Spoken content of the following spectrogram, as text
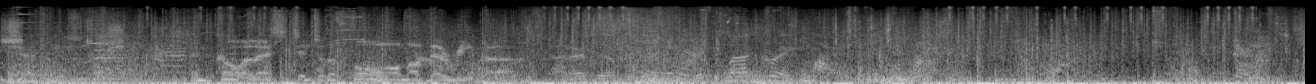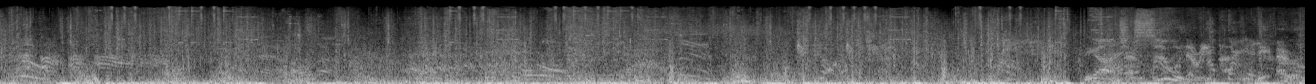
The shadows and coalesced into the form of the Reaper. The archer slew the Reaper, the arrow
